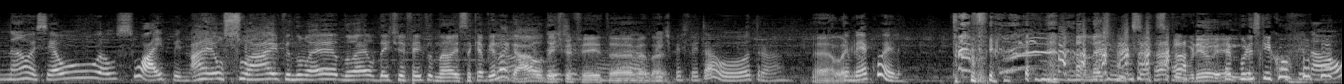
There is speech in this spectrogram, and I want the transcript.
Não, esse é o, é o Swipe. Né? Ah, é o Swipe, não é, não é o Date Perfeito, não. Esse aqui é bem legal, o Date, Perfeito, é, O verdade. Date Perfeito é outro. É, legal. Também é com ele. A Netflix descobriu ele. É por isso que confio. Final.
